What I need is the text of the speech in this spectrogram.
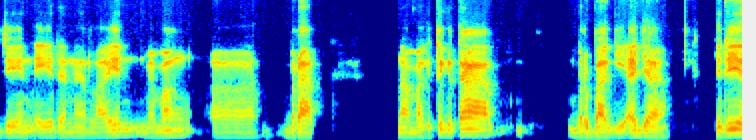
JNE dan lain-lain, memang uh, berat. Nah, maka itu kita berbagi aja. Jadi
